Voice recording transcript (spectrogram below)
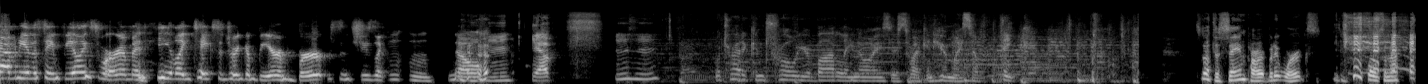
have any of the same feelings for him? And he like takes a drink of beer and burps, and she's like, Mm-mm, no. Mhm, Yep. Hmm We'll try to control your bodily noises so I can hear myself think. It's not the same part, but it works. Close enough.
